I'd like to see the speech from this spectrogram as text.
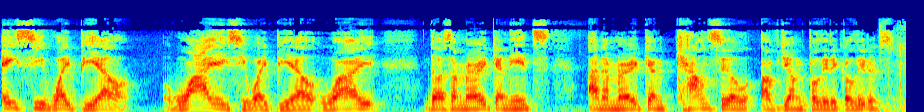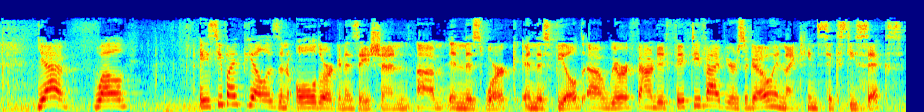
ACYPL. Why ACYPL? Why does America needs an American Council of Young Political Leaders? Yeah, well, ACYPL is an old organization um, in this work, in this field. Uh, we were founded 55 years ago in 1966.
